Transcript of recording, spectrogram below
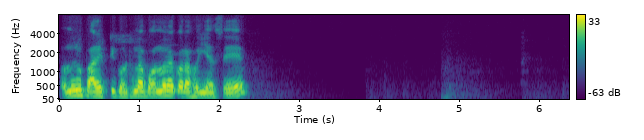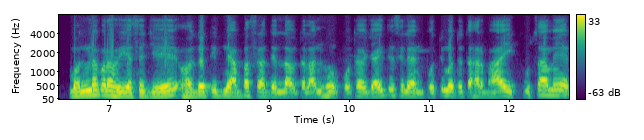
অনুরূপ আরেকটি ঘটনা বর্ণনা করা হইয়াছে। বর্ণনা করা হইয়াছে যে, হযরত ইবনে আব্বাস রাদিয়াল্লাহু তাআলা আনহু কোথাও যাইতেছিলেন, প্রতিমধ্যে তাহার ভাই কুসামের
